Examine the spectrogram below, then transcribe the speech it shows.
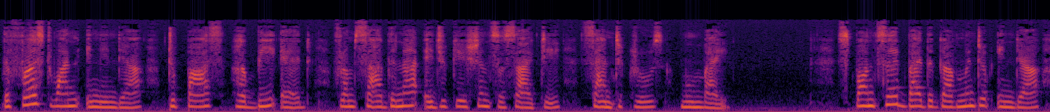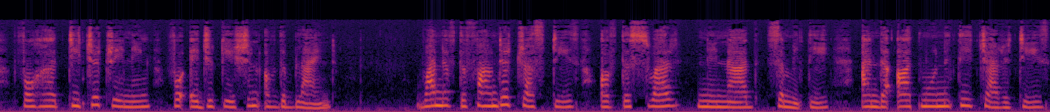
The first one in India to pass her B.Ed from Sadhana Education Society, Santa Cruz, Mumbai. Sponsored by the Government of India for her teacher training for education of the blind one of the founder trustees of the Swar Ninad Samiti and the Atmonati Charities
